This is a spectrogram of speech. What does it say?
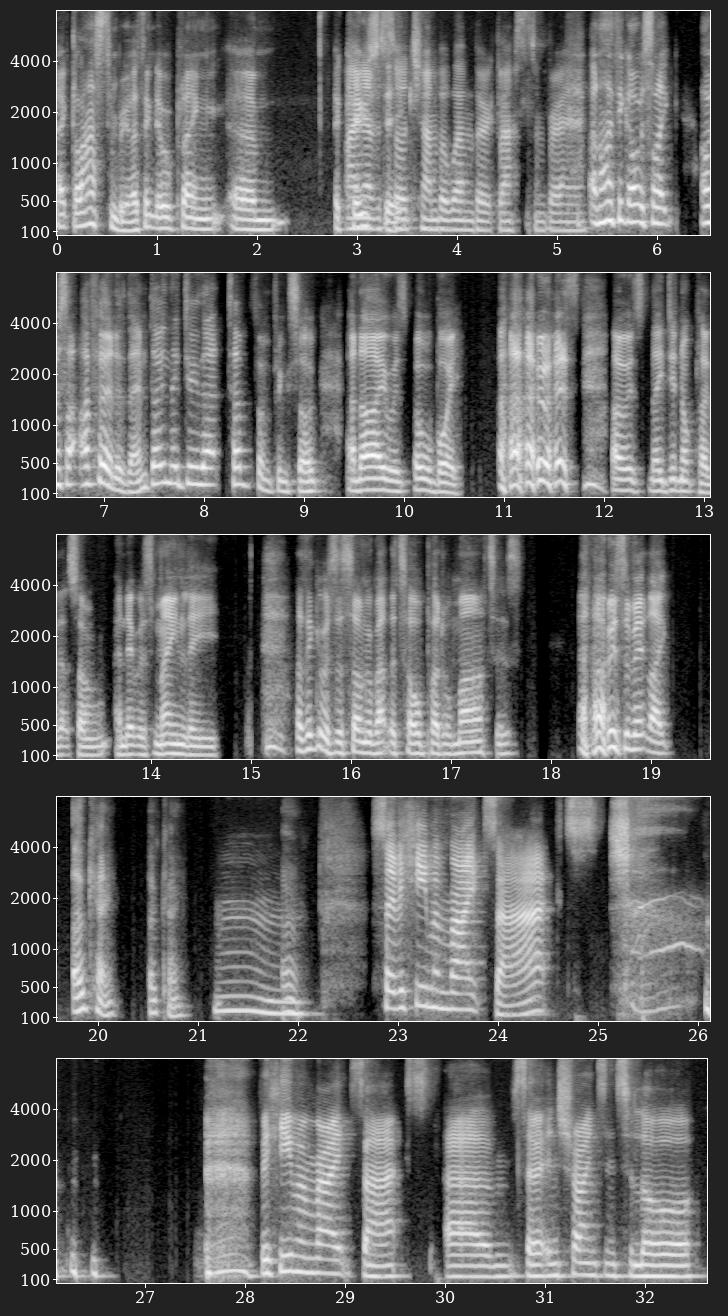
at Glastonbury. I think they were playing um, I never acoustic. saw Chumbawamba at Glastonbury. And I think I was like, I was like, I've heard of them. Don't they do that tub thumping song? And I was, oh boy, I was, I was. They did not play that song, and it was mainly, I think it was a song about the Tolpuddle Martyrs, and I was a bit like, okay, okay, Hmm. Oh. So the Human Rights Act. the Human Rights Act. Um, so it enshrines into law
